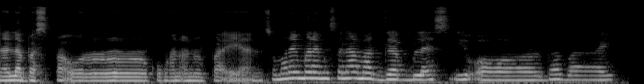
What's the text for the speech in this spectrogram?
lalabas pa or kung ano-ano pa yan. So maraming maraming salamat. God bless you all. Bye-bye.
